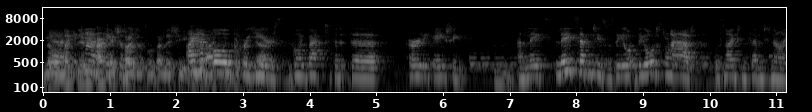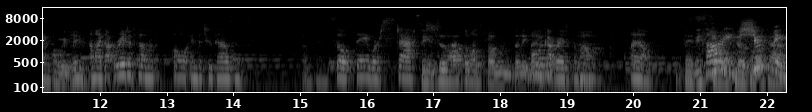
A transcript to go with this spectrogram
No, Yeah, like the Architecture. Digest ones are literally. I had back of my Vogue for yeah. years, going back to the the early 80s Mhm. and late late 70s was the the oldest one I had was 1979, Oh really? and I got rid of them oh in the 2000s. Okay. So they were stacked. So you still have the ones from the late Oh, I got rid of them all. I know. They'd be Sorry, so shoot me.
